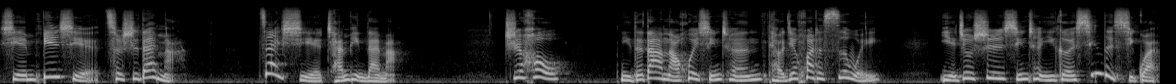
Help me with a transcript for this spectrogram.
先编写测试代码，再写产品代码。之后，你的大脑会形成条件化的思维，也就是形成一个新的习惯。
